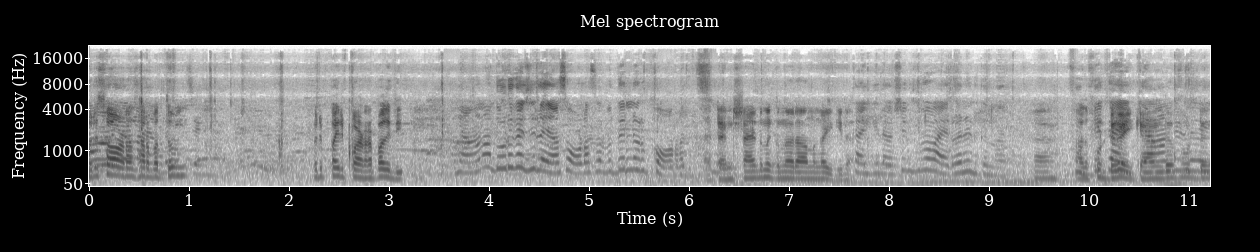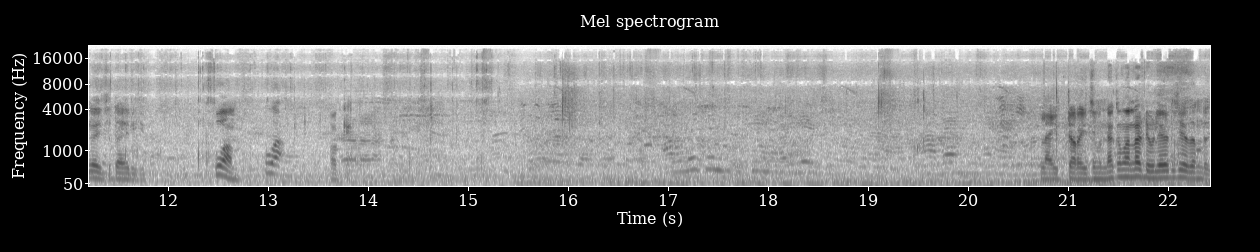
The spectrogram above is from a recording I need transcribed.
ഒരു സോഡ സർബത്തും ഒരു പരിപ്പാട പകുതി. ടെൻഷനായിട്ട് നിൽക്കുന്നവരൊന്നും കഴിക്കില്ല. അത് ഫുഡ് കഴിക്കാണ്ട് ഫുഡ് കഴിച്ചിട്ടായിരിക്കും. പോവാം. ഓക്കെ ലൈറ്റ് അറേഞ്ച്മെന്റ് ഒക്കെ നല്ല അടിപൊളിയായിട്ട് ചെയ്തിട്ടുണ്ട്.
